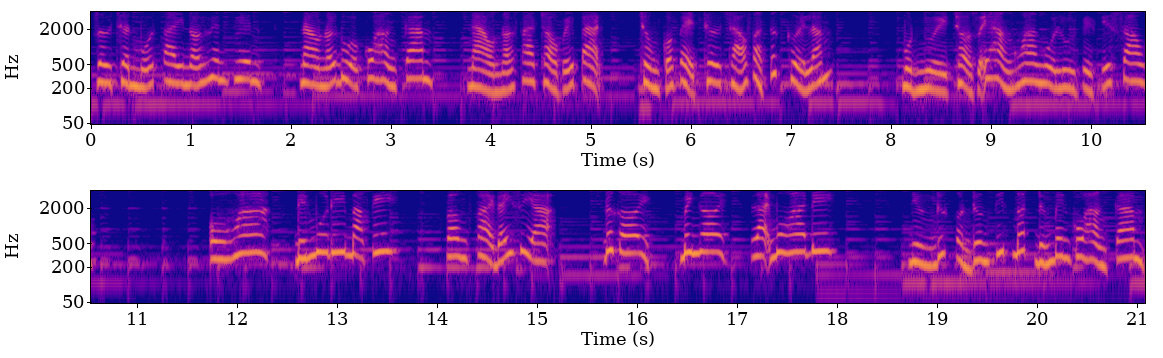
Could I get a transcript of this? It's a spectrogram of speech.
giơ chân múa tay nói huyên huyên, nào nói đùa cô hàng cam, nào nói pha trò với bạn, trông có vẻ trơ cháo và tức cười lắm. Một người trỏ dãy hàng hoa ngồi lùi về phía sau. Ồ hoa, đến mua đi mặc đi. Vâng, phải đấy gì ạ. Đức ơi, Minh ơi, lại mua hoa đi. Nhưng Đức còn đương tít mắt đứng bên cô hàng cam,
